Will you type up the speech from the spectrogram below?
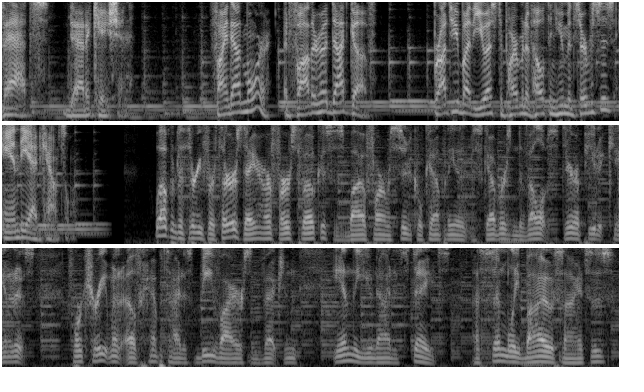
That's dedication. Find out more at fatherhood.gov. Brought to you by the U.S. Department of Health and Human Services and the Ad Council. Welcome to 3 for Thursday. Our first focus is a biopharmaceutical company that discovers and develops therapeutic candidates for treatment of hepatitis B virus infection in the United States. Assembly Biosciences,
